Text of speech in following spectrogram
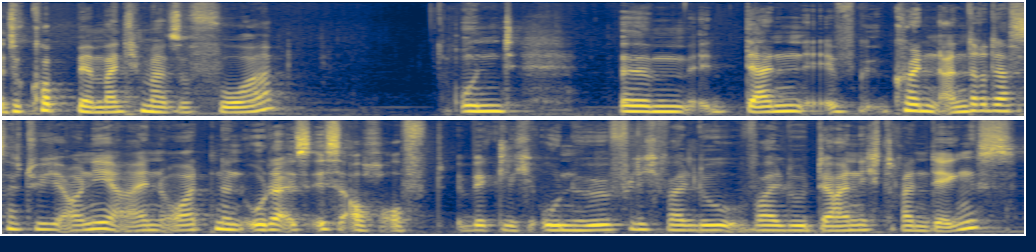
also kommt mir manchmal so vor. Und ähm, dann können andere das natürlich auch nie einordnen. Oder es ist auch oft wirklich unhöflich, weil du, weil du da nicht dran denkst.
